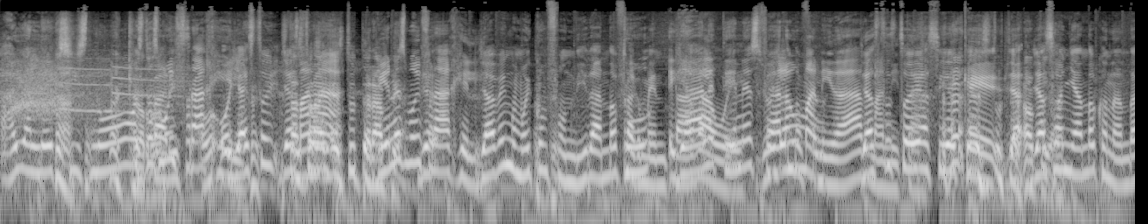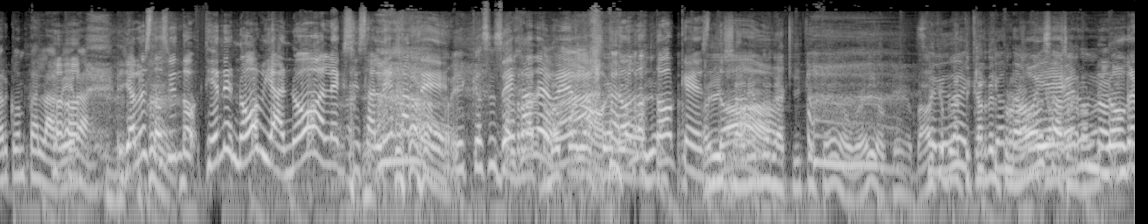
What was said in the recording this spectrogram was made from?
Ay, Alexis, no, estás muy frágil. o ya estoy- ya Estás Mana, es tu terapia. Vienes muy Ya- frágil. Ya vengo muy confundida, ando fragmentada, ya le tienes fe a la humanidad, Ya manita. estoy así de que ya, soñando con andar con Talavera. ya lo está haciendo. Tiene novia, no, Alexis, aléjate. Oye, ¿qué haces Deja de ser, no lo toques, Oye, saliendo de aquí, ¿qué pedo, güey? ¿O qué? Hay que Saliendo de platicar aquí, del programa. Oye, a ver un- lograste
